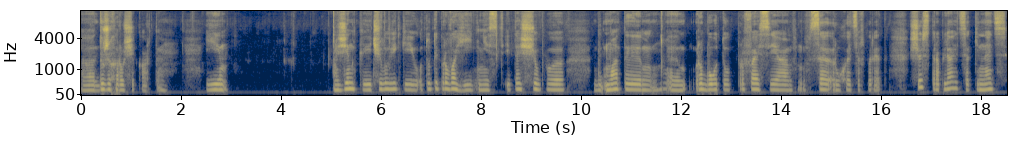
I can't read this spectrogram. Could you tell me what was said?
Е, дуже хороші карти. І жінки, чоловіки, тут і про вагітність, і те, щоб е, мати е, роботу, професія, все рухається вперед. Щось трапляється, кінець,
